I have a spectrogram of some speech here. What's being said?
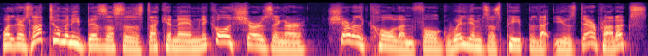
Well, there's not too many businesses that can name Nicole Scherzinger, Cheryl Cole, and Vogue Williams as people that use their products,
